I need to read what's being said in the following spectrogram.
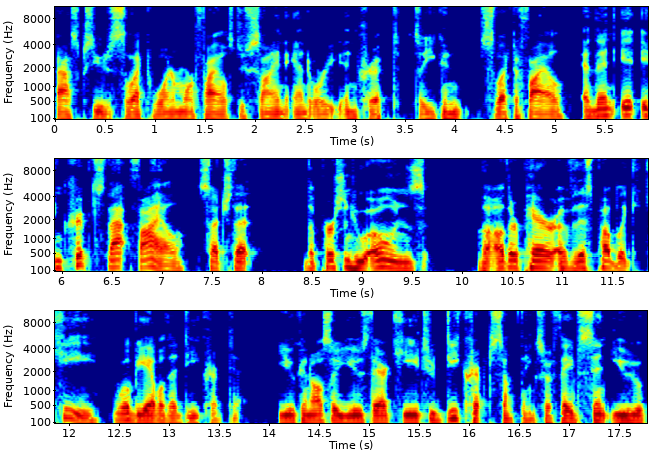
asks you to select one or more files to sign and or encrypt. So you can select a file and then it encrypts that file such that the person who owns the other pair of this public key will be able to decrypt it. You can also use their key to decrypt something. So if they've sent you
